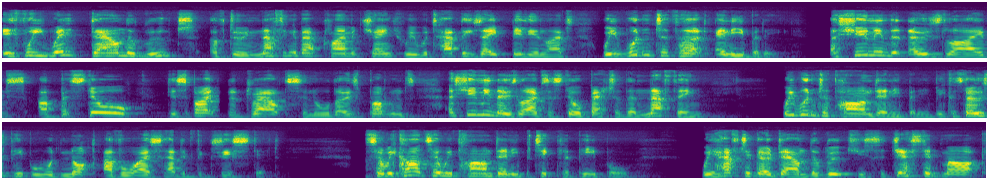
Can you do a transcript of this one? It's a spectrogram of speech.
If we went down the route of doing nothing about climate change, we would have these 8 billion lives. We wouldn't have hurt anybody. Assuming that those lives are still, despite the droughts and all those problems, assuming those lives are still better than nothing, we wouldn't have harmed anybody because those people would not otherwise have existed. So we can't say we've harmed any particular people. We have to go down the route you suggested, Mark,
